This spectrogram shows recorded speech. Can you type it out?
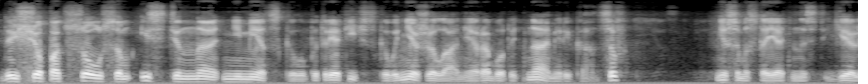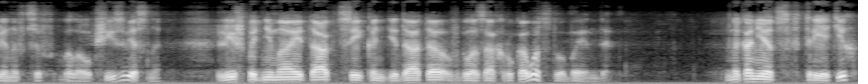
да еще под соусом истинно немецкого патриотического нежелания работать на американцев, несамостоятельность геленовцев была общеизвестна, лишь поднимает акции кандидата в глазах руководства БНД. Наконец, в-третьих,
